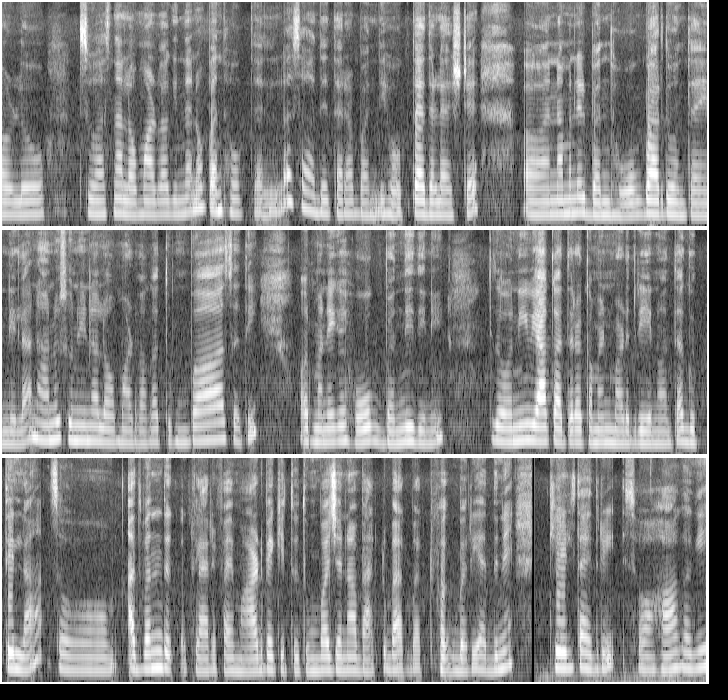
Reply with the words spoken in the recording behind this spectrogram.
ಅವಳು ಸುಹಾಸ್ನ ಲವ್ ಮಾಡುವಾಗಿಂದನೂ ಬಂದು ಹೋಗ್ತಾ ಇರಲಿಲ್ಲ ಸೊ ಅದೇ ಥರ ಬಂದು ಹೋಗ್ತಾ ಇದ್ದಾಳೆ ಅಷ್ಟೇ. ನಮ್ಮ ನಮ್ಮನೇಲಿ ಬಂದು ಹೋಗಬಾರ್ದು ಅಂತ ಏನಿಲ್ಲ. ನಾನು ಸುನೀನ ಲವ್ ಮಾಡುವಾಗ ತುಂಬ ಸತಿ ಅವ್ರ ಮನೆಗೆ ಹೋಗಿ ಬಂದಿದ್ದೀನಿ. ಸೊ ನೀವು ಯಾಕೆ ಆ ಥರ ಕಮೆಂಟ್ ಮಾಡಿದ್ರಿ ಏನು ಅಂತ ಗೊತ್ತಿಲ್ಲ. ಸೊ ಅದೊಂದು ಕ್ಲಾರಿಫೈ ಮಾಡಬೇಕಿತ್ತು. ತುಂಬ ಜನ back to back back to back ಬರೀ ಅದನ್ನೇ ಕೇಳ್ತಾ ಇದ್ರಿ. ಸೊ ಹಾಗಾಗಿ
